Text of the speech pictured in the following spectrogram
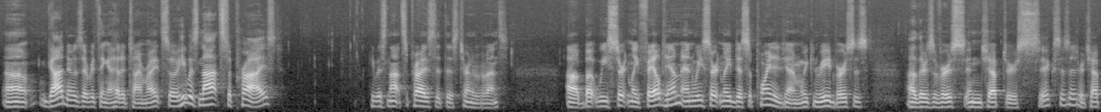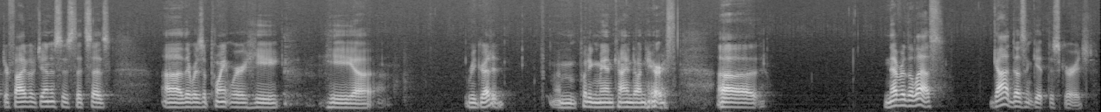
Uh, God knows everything ahead of time, right? So he was not surprised. He was not surprised at this turn of events. Uh, but we certainly failed him and we certainly disappointed him. We can read verses. Uh, there's a verse in chapter 6, is it, or chapter 5 of Genesis that says uh, there was a point where he, he uh, regretted um, putting mankind on the earth. Uh, nevertheless, God doesn't get discouraged.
